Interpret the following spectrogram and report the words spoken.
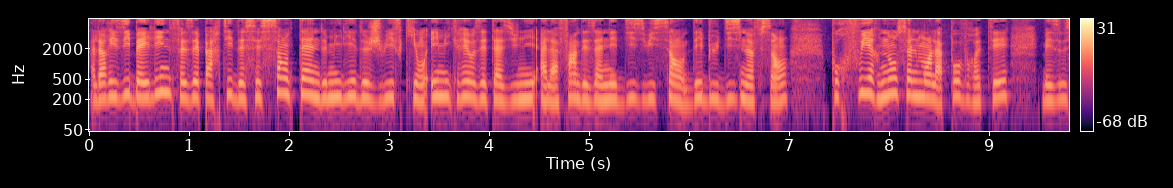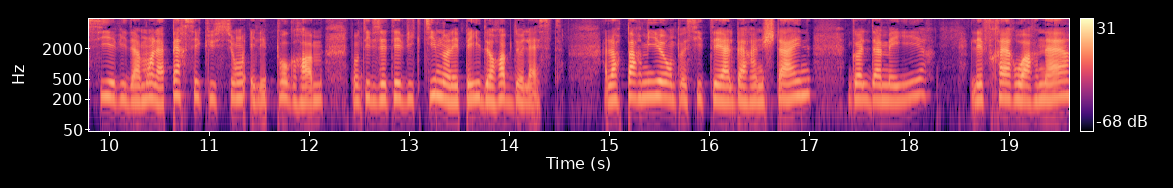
Alors Izzy Bailin faisait partie de ces centaines de milliers de juifs qui ont émigré aux États-Unis à la fin des années 1800, début 1900, pour fuir non seulement la pauvreté, mais aussi évidemment la persécution et les pogroms dont ils étaient victimes dans les pays d'Europe de l'Est. Alors parmi eux, on peut citer Albert Einstein, Golda Meir, les frères Warner,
